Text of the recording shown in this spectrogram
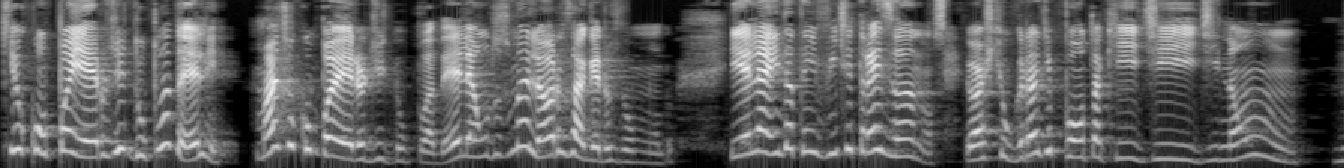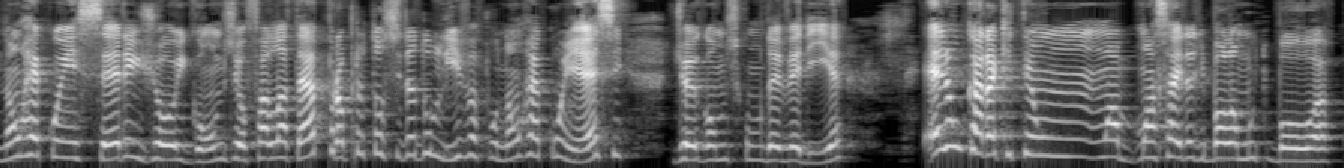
que o companheiro de dupla dele. Mas o companheiro de dupla dele é um dos melhores zagueiros do mundo. E ele ainda tem 23 anos. Eu acho que o grande ponto aqui de, de não não reconhecerem Joey Gomes, eu falo até a própria torcida do Liverpool não reconhece Joey Gomes como deveria. Ele é um cara que tem um, uma, uma saída de bola muito boa.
